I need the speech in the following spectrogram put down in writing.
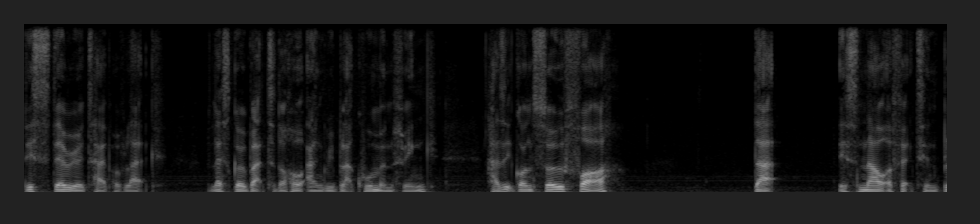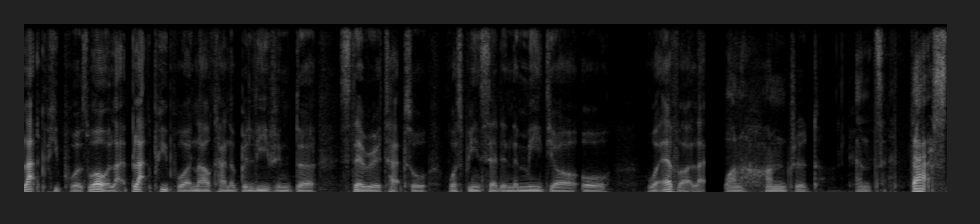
this stereotype of like, let's go back to the whole angry black woman thing, has it gone so far that it's now affecting black people as well? Like black people are now kind of believing the stereotypes or what's being said in the media or whatever. Like, One hundred, and that's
